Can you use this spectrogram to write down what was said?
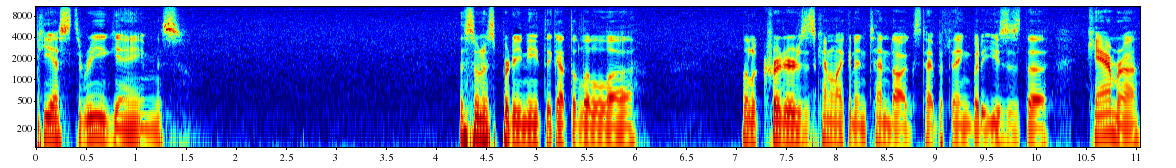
PS3 games. This one is pretty neat. They got the little uh, little critters. It's kind of like an Nintendogs type of thing, but it uses the camera.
